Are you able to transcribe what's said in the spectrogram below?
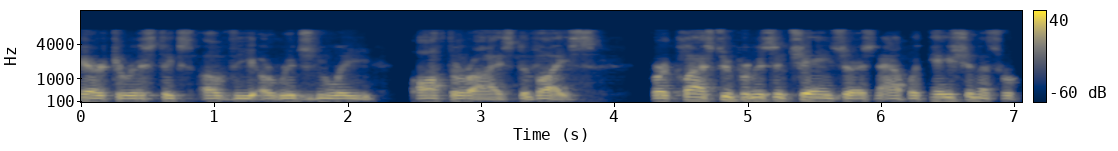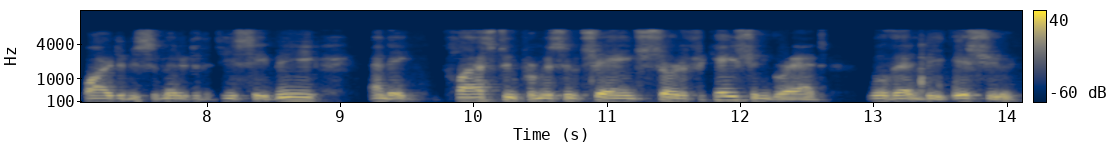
characteristics of the originally authorized device. For a class two permissive change, there is an application that's required to be submitted to the TCB and a class two permissive change certification grant will then be issued.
